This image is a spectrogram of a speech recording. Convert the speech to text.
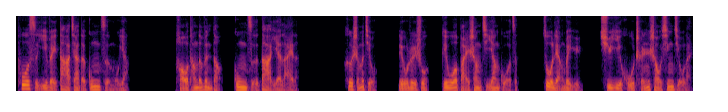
颇似一位大家的公子模样。跑堂的问道：“公子大爷来了，喝什么酒？”刘瑞说：“给我摆上几样果子，做两味鱼，取一壶陈绍兴酒来。”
